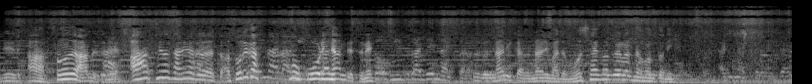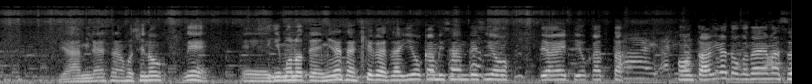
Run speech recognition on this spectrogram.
入れる。あそのあるんですね、あすみません。ありがとうございます。あそれがもう氷なんですね。そう水が出ないから。すぐ何から何まで申し訳ございません本当にやー皆さん星のねえー、干物店皆さん来てください。いいおかみさんですよ。出会えてよかった。本当ありがとうございます。す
